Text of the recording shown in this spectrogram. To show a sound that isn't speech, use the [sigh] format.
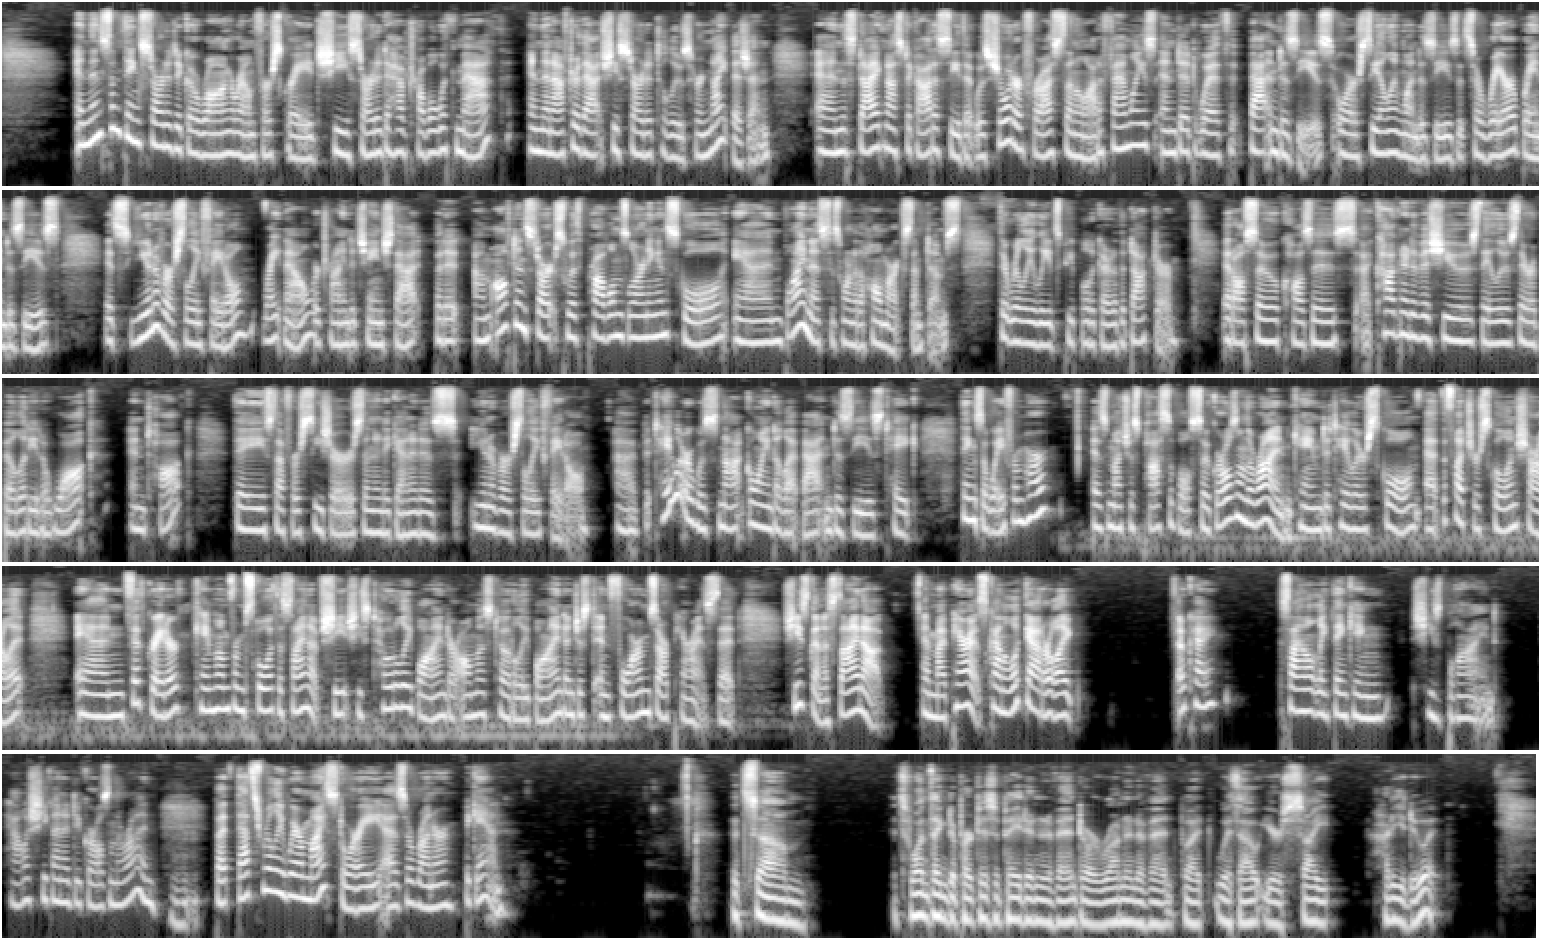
And then some things started to go wrong around first grade. She started to have trouble with math. And then after that, she started to lose her night vision. And this diagnostic odyssey that was shorter for us than a lot of families ended with Batten disease or CLN1 disease. It's a rare brain disease. It's universally fatal. Right now, we're trying to change that, but it um, often starts with problems learning in school, and blindness is one of the hallmark symptoms that really leads people to go to the doctor. It also causes uh, cognitive issues. They lose their ability to walk and talk. They suffer seizures, and again, it is universally fatal. Uh, but Taylor was not going to let Batten disease take things away from her as much as possible. So Girls on the Run came to Taylor's school at the Fletcher School in Charlotte. And fifth grader came home from school with a sign up sheet. She's totally blind or almost totally blind and just informs our parents that she's going to sign up. And my parents kind of look at her like, okay, silently thinking she's blind. How is she going to do Girls on the Run? Mm-hmm. But that's really where my story as a runner began. It's um it's one thing to participate in an event or run an event, but without your sight, how do you do it?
